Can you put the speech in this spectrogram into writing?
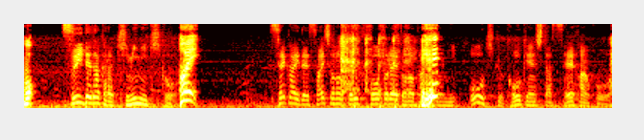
お。ついでだから君に聞こう。はい。世界で最初のセルフポートレートの誕生に大きく貢献した製版法は。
